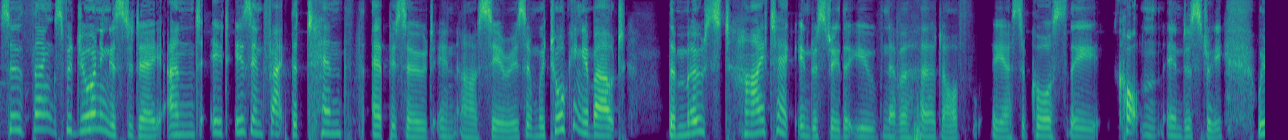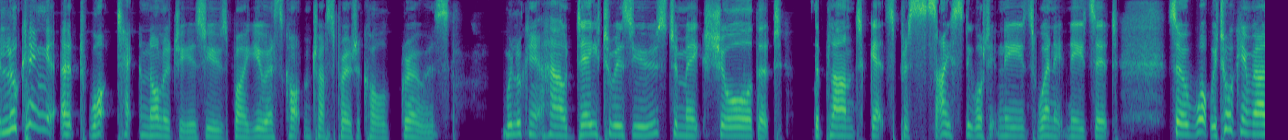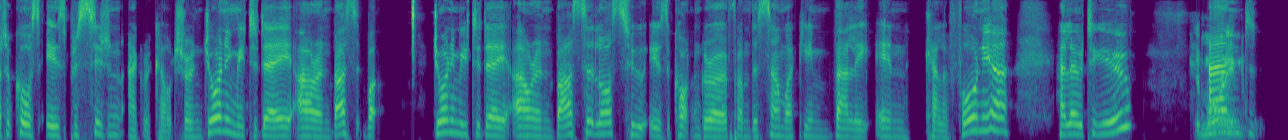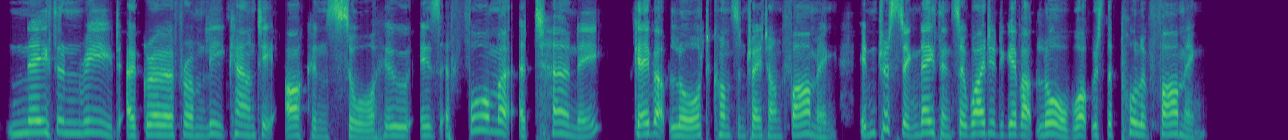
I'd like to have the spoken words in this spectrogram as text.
So, thanks for joining us today. And it is, in fact, the 10th episode in our series. And we're talking about the most high tech industry that you've never heard of. Yes, of course, the cotton industry. We're looking at what technology is used by US Cotton Trust Protocol growers. We're looking at how data is used to make sure that the plant gets precisely what it needs when it needs it. So, what we're talking about, of course, is precision agriculture. And joining me today, our ambassador, Joining me today, Aaron Barcellos, who is a cotton grower from the San Joaquin Valley in California. Hello to you. Good morning. And Nathan Reed, a grower from Lee County, Arkansas, who is a former attorney, gave up law to concentrate on farming. Interesting, Nathan. So, why did you give up law? What was the pull of farming?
